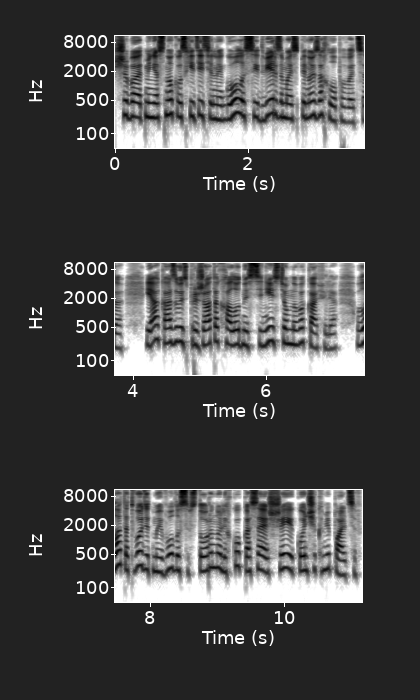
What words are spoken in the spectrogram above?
Сшибает меня с ног восхитительный голос, и дверь за моей спиной захлопывается. Я оказываюсь прижата к холодной стене из темного кафеля. Влад отводит мои волосы в сторону, легко касаясь шеи кончиками пальцев,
